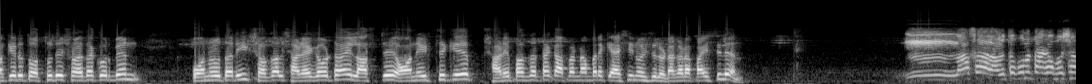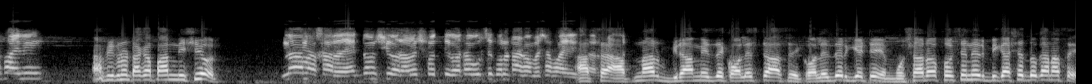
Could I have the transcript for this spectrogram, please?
আমাকে একটু তথ্য দিয়ে সহায়তা করবেন। পনেরো তারিখ সকাল সাড়ে এগারোটায় লাস্টে অন এইট থেকে সাড়ে পাঁচ হাজার টাকা আপনার নাম্বারে ক্যাশ ইন হয়েছিল। টাকাটা পাইছিলেন? না স্যার আমি তো কোনো টাকা পয়সা পাইনি। আপনি কোনো টাকা পাননি শিওর না না স্যার একদম শিওর আমি সত্যি কথা বলছি কোনো টাকা পয়সা পাইনি আচ্ছা আপনার গ্রামে যে কলেজটা আছে কলেজের গেটে মোশাররফ হোসেনের বিকাশের দোকান আছে?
